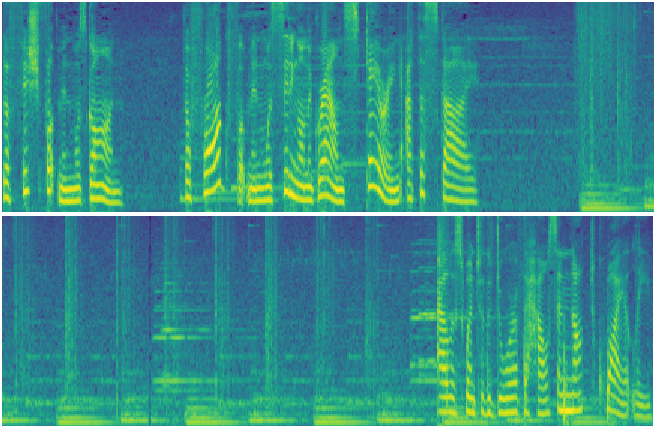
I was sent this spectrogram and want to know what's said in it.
the fish footman was gone. The frog footman was sitting on the ground staring at the sky. Alice went to the door of the house and knocked quietly.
